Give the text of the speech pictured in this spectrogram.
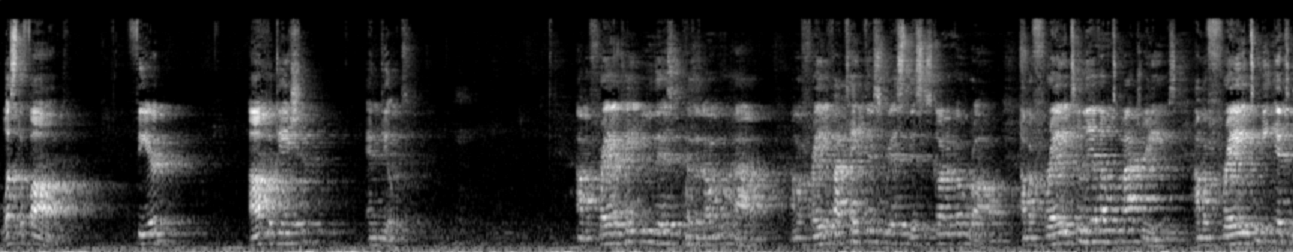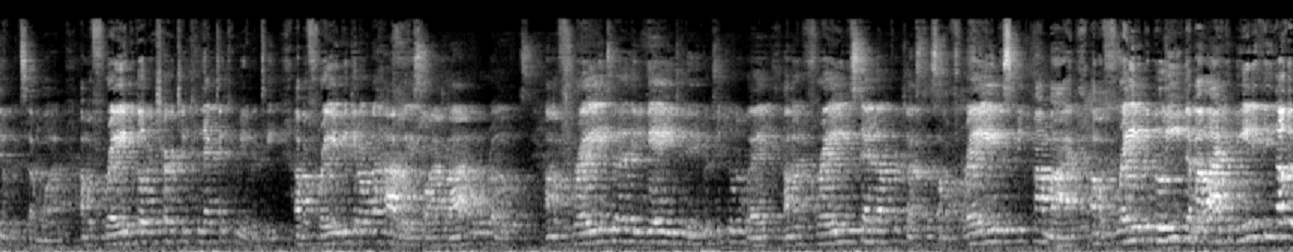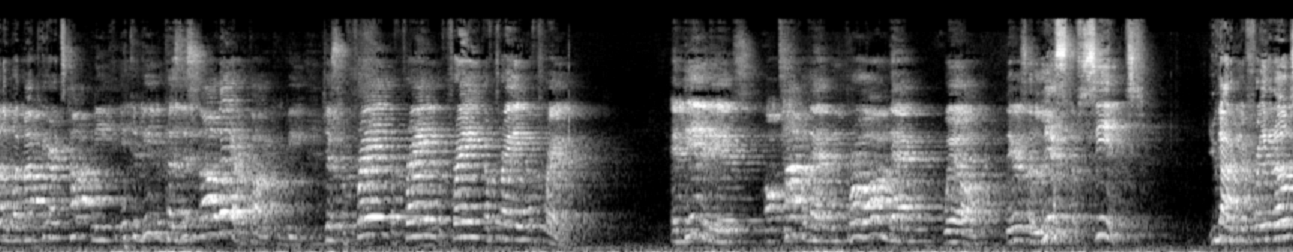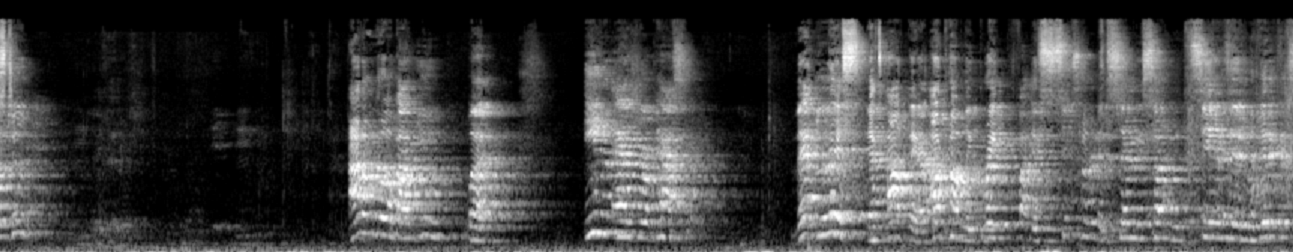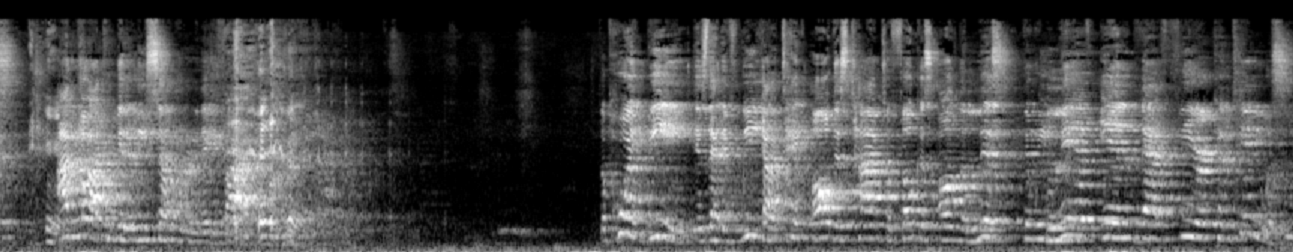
What's the fog? Fear, obligation, and guilt. I'm afraid I can't do this because I don't know how. I'm afraid if I take this risk, this is going to go wrong. I'm afraid to live up to my dreams. I'm afraid to be intimate with someone. I'm afraid to go to church and connect in community. I'm afraid to get on the highway, so I drive on the roads. I'm afraid to engage in any particular way. I'm afraid to stand up for justice. I'm afraid to speak my mind. I'm afraid to believe that my life could be anything other than what my parents taught me it could be because this is all they ever thought. Just afraid, afraid, afraid, afraid, afraid. And then it is, on top of that, we throw on that, well, there's a list of sins. You got to be afraid of those too. I don't know about you, but even as your pastor, that list that's out there, I'll probably break it's 670 something sins in Leviticus. I know I commit at least 785. the point being is that if we got to take all this time to focus on the list, then we live in that fear continuously.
